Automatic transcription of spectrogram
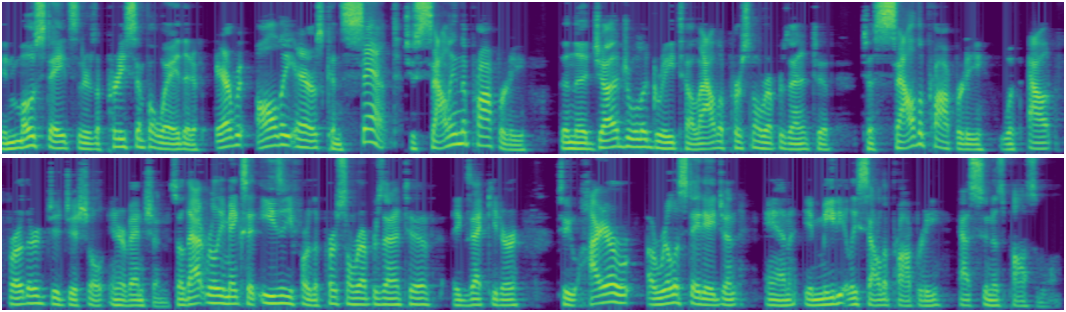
In most states, there's a pretty simple way that if every, all the heirs consent to selling the property, then the judge will agree to allow the personal representative to sell the property without further judicial intervention. So that really makes it easy for the personal representative, executor, to hire a real estate agent and immediately sell the property as soon as possible.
